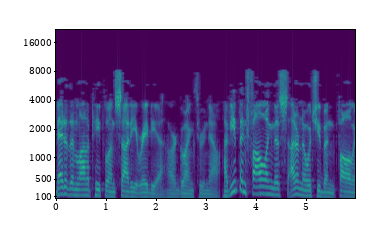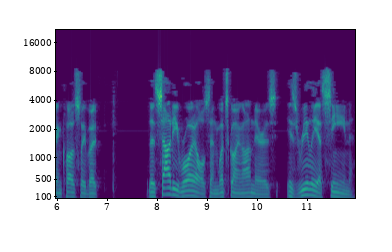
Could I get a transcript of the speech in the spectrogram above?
Better than a lot of people in Saudi Arabia are going through now. Have you been following this? I don't know what you've been following closely, but the Saudi royals and what's going on there is is really a scene.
